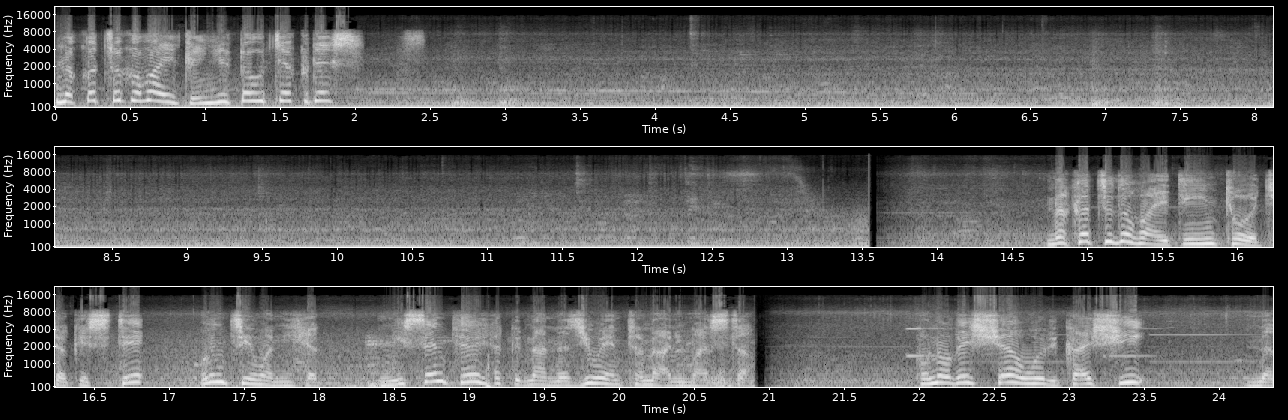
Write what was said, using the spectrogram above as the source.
い、中津川駅に到着です。中津川駅に到着して、運賃は2970円となりました。この列車を折り返し、成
